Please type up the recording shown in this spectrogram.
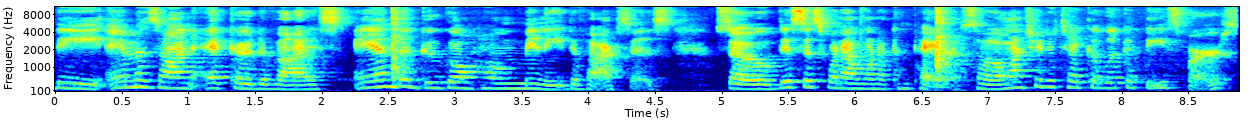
the Amazon Echo device and the Google Home Mini devices. So this is what I want to compare. So I want you to take a look at these first.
